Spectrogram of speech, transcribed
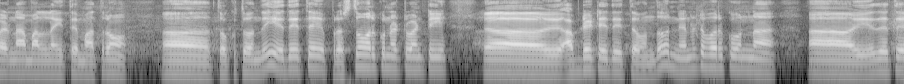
పరిణామాలను అయితే మాత్రం తొక్కుతోంది. ఏదైతే ప్రస్తుతం వరకు ఉన్నటువంటి అప్డేట్ ఏదైతే ఉందో నిన్నటి వరకు ఉన్న ఏదైతే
